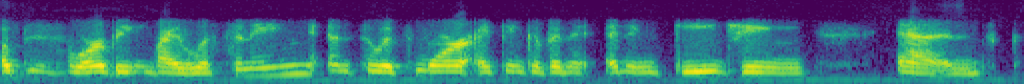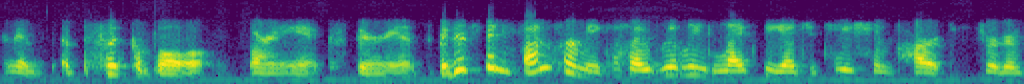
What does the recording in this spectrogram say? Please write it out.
absorbing by listening, and so it's more I think of an, an engaging and kind of applicable learning experience. But it's been fun for me because I really like the education part to sort of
